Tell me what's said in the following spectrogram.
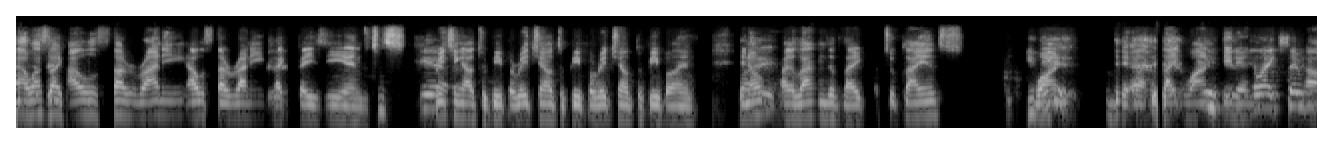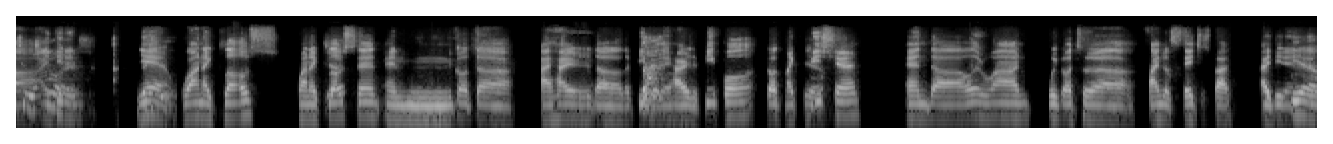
I was like, I will start running. I will start running like crazy and just yeah. reaching out to people, reaching out to people, reaching out to people, and you right. know, I landed like two clients. You one, did. Uh, like one didn't. like seventy-two uh, hours. I didn't. Yeah, one I closed. One I closed yeah. it and got the. I hired uh, the people. They hired the people. Got my commission, yeah. and the other one we got to the final stages, but I didn't. Yeah.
